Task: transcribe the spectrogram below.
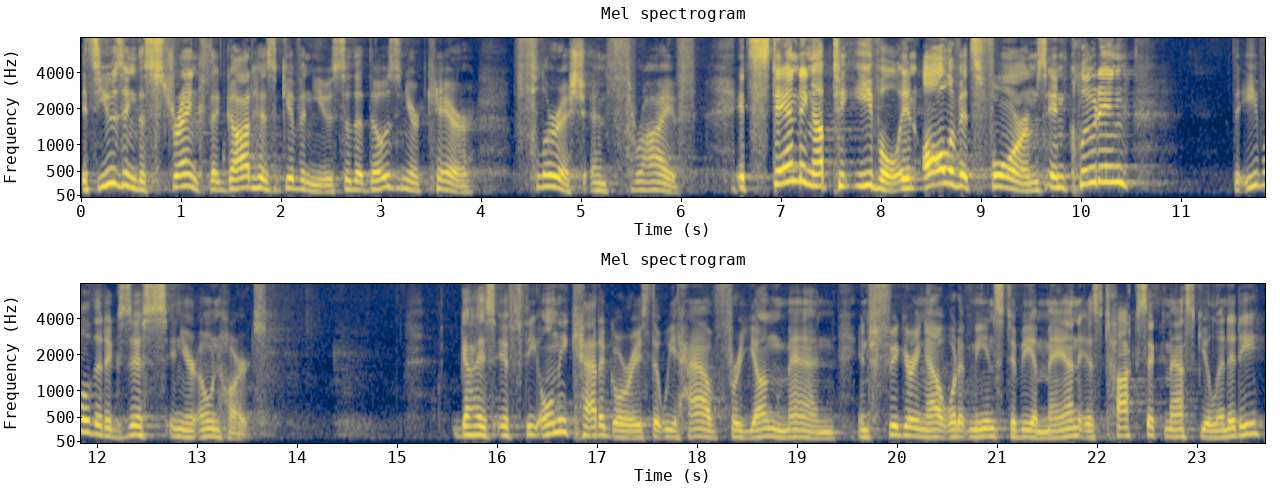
It's using the strength that God has given you so that those in your care flourish and thrive. It's standing up to evil in all of its forms, including the evil that exists in your own heart. Guys, if the only categories that we have for young men in figuring out what it means to be a man is toxic masculinity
